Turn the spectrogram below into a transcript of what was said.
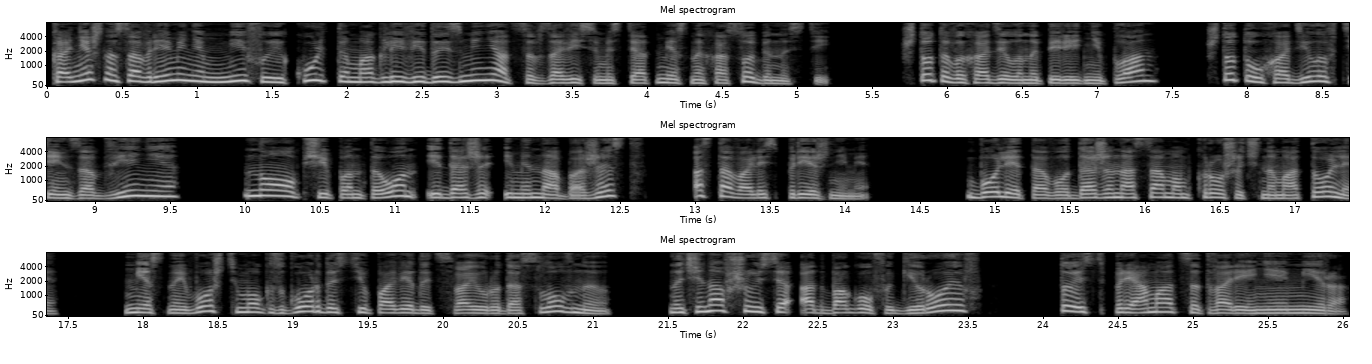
Конечно, со временем мифы и культы могли видоизменяться в зависимости от местных особенностей. Что-то выходило на передний план, что-то уходило в тень забвения, но общий пантеон и даже имена божеств оставались прежними. Более того, даже на самом крошечном атолле местный вождь мог с гордостью поведать свою родословную, начинавшуюся от богов и героев, то есть прямо от сотворения мира.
